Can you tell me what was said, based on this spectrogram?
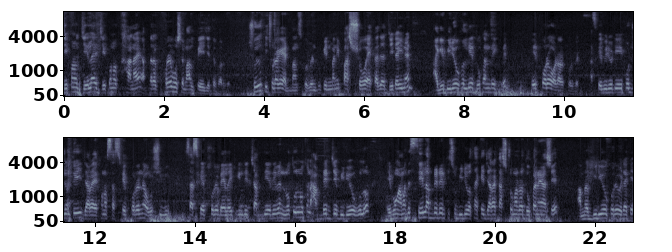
যে কোনো জেলায়, যে কোনো থানায় আপনারা ঘরে বসে মাল পেয়ে যেতে পারবেন। শুধু কিছু টাকা অ্যাডভান্স করবেন বুকিং মানি পাঁচশো, এক হাজার যেটাই নেন, আগে ভিডিও কল দিয়ে দোকান দেখবেন, এরপরে অর্ডার করবেন। আজকের ভিডিওটি এই পর্যন্তই, যারা এখনও সাবস্ক্রাইব করেন না অবশ্যই সাবস্ক্রাইব করে বেল আইকনটি চাপ দিয়ে দিবেন। নতুন নতুন আপডেট যে ভিডিওগুলো এবং আমাদের সেল আপডেটের কিছু ভিডিও থাকে, যারা কাস্টমাররা দোকানে আসে, আমরা ভিডিও করে ওইটাকে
